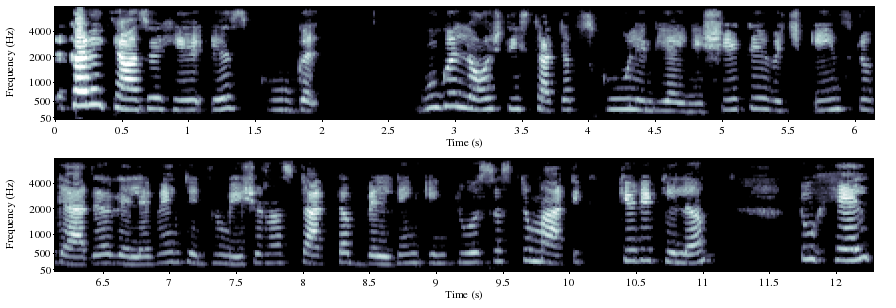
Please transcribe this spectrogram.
The correct answer here is Google. Google launched the Startup School India initiative, which aims to gather relevant information on startup building into a systematic curriculum to help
